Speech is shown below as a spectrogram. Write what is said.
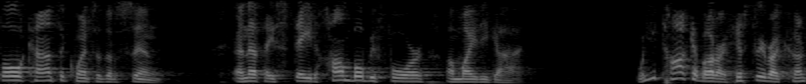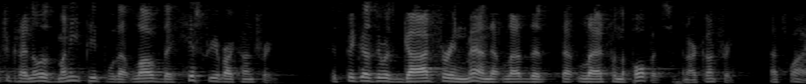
full consequences of sin, and that they stayed humble before a mighty God. When you talk about our history of our country, because I know there's many people that love the history of our country, it's because there was God-fearing men that led, the, that led from the pulpits in our country. That's why.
